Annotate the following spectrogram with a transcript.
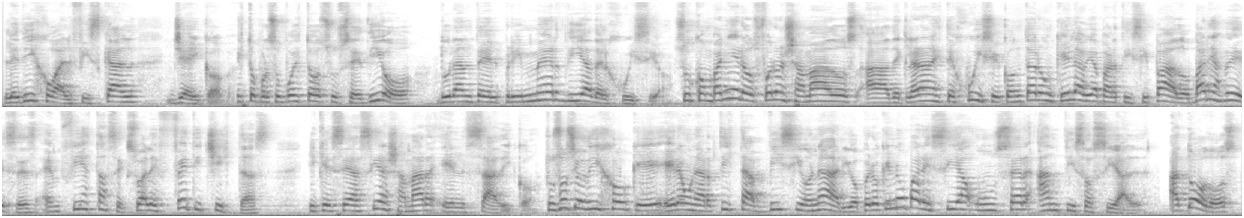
le dijo al fiscal Jacob. Esto por supuesto sucedió durante el primer día del juicio. Sus compañeros fueron llamados a declarar en este juicio y contaron que él había participado varias veces en fiestas sexuales fetichistas y que se hacía llamar el sádico. Su socio dijo que era un artista visionario, pero que no parecía un ser antisocial. A todos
